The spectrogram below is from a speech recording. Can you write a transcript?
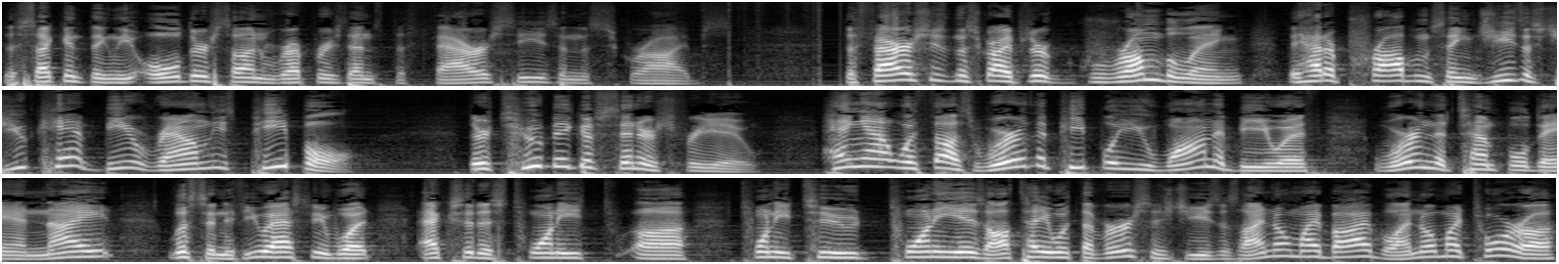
The second thing, the older son represents the Pharisees and the scribes. The Pharisees and the scribes are grumbling. They had a problem saying, Jesus, you can't be around these people. They're too big of sinners for you. Hang out with us. We're the people you want to be with. We're in the temple day and night. Listen, if you ask me what Exodus 20, uh, 22, 20 is, I'll tell you what the verse is, Jesus. I know my Bible. I know my Torah.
